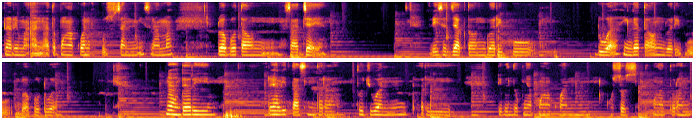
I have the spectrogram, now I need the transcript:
penerimaan atau pengakuan kekhususan ini selama 20 tahun saja ya. Jadi sejak tahun 2002 hingga tahun 2022. Nah, dari realitas antara tujuan dari dibentuknya pengakuan khusus pengaturan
